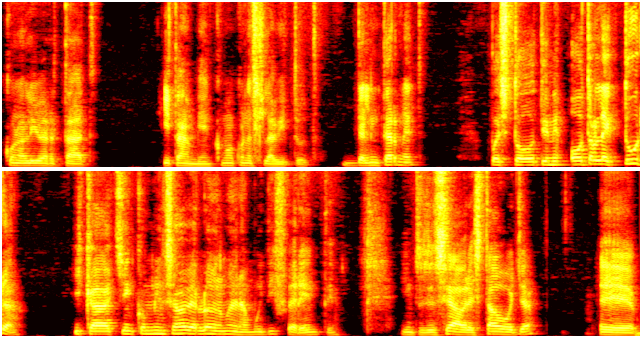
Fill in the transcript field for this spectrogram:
con la libertad y también como con la esclavitud del Internet, pues todo tiene otra lectura y cada quien comienza a verlo de una manera muy diferente. Y entonces se abre esta olla. Eh,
